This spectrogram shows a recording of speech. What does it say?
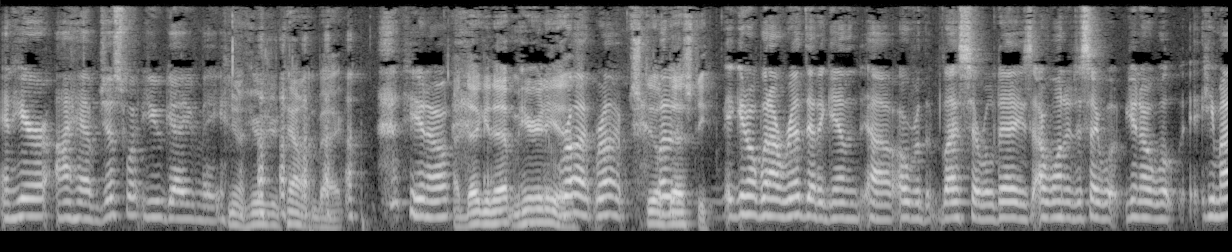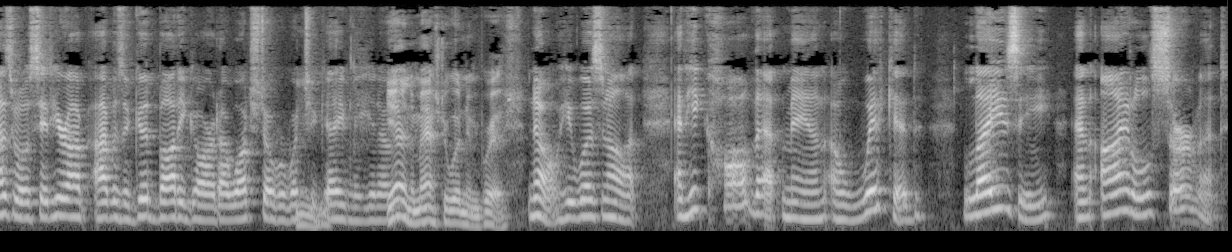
and here I have just what you gave me. Know, here's your talent back. you know? I dug it up, and here it is. Right, right. Still But, dusty. You know, when I read that again uh, over the last several days, I wanted to say, well, you know, well, he might as well have said, here, I, I was a good bodyguard. I watched over what you gave me, you know? Mm-hmm. Yeah, and the master wasn't impressed. No, he was not. And he called that man a wicked, lazy, and idle servant.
